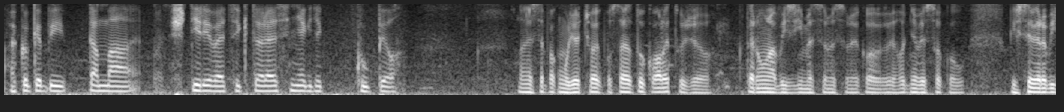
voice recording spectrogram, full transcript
Ako keby tam má čtyři věci, které si někde koupil. Ale se pak může člověk postavit tu kvalitu, že jo? kterou nabízíme, si myslím, jako hodně vysokou. Když si vyrobí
